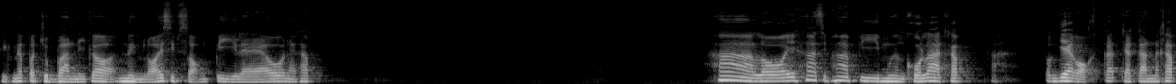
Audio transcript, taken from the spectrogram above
ถึงณปัจจุบันนี้ก็ 112 ปีแล้วนะครับ 555 ปีเมืองโคราชครับต้องแยกออกจากกันนะครับ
